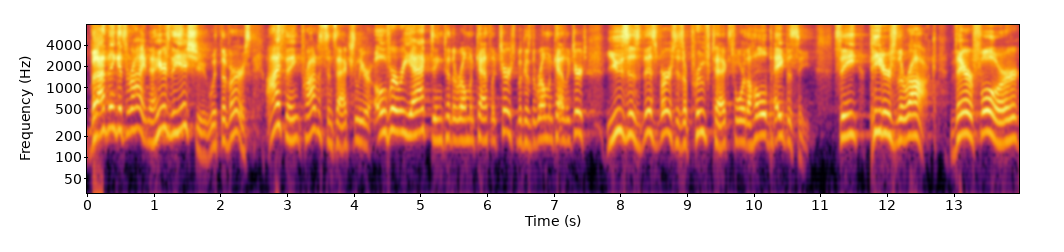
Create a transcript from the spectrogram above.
But I think it's right. Now, here's the issue with the verse. I think Protestants actually are overreacting to the Roman Catholic Church because the Roman Catholic Church uses this verse as a proof text for the whole papacy. See, Peter's the rock. Therefore,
